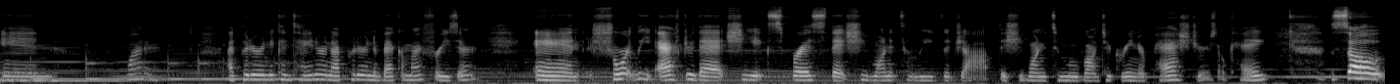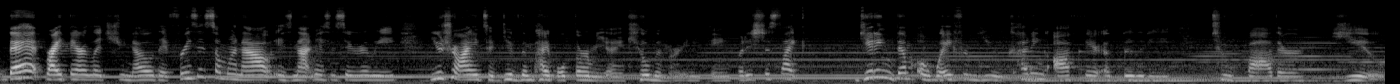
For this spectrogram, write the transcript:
in water. I put her in a container and I put her in the back of my freezer. And shortly after that, she expressed that she wanted to leave the job, that she wanted to move on to greener pastures. Okay. So that right there lets you know that freezing someone out is not necessarily you trying to give them hypothermia and kill them or anything, but it's just like getting them away from you, cutting off their ability to bother you.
